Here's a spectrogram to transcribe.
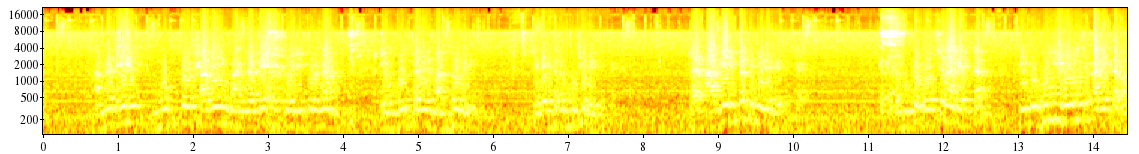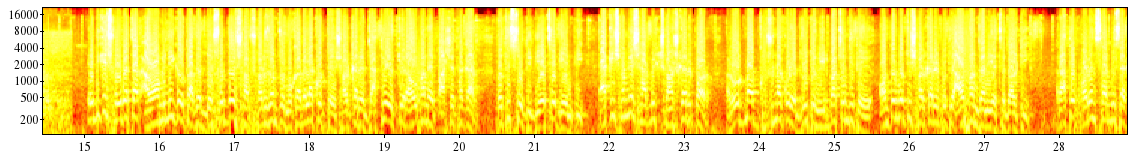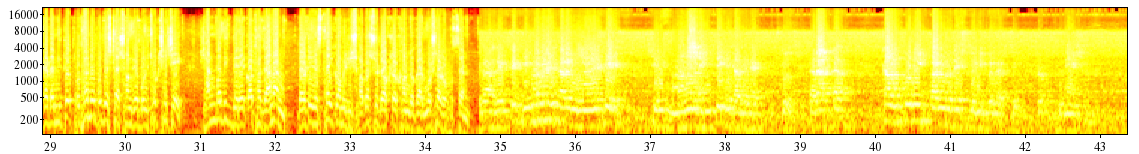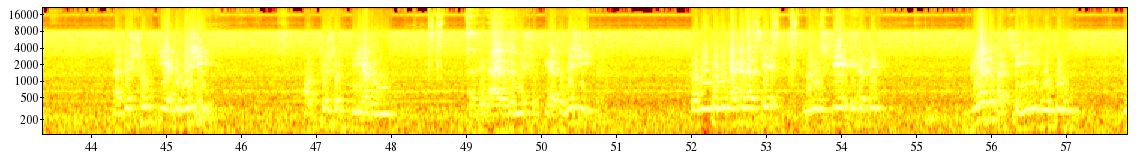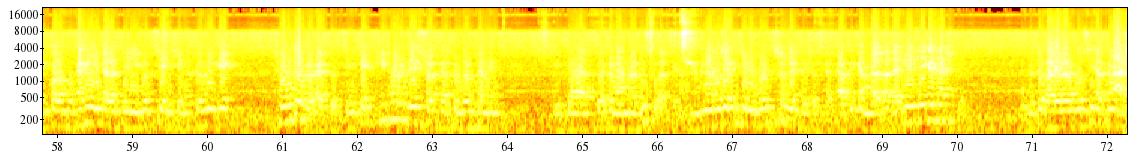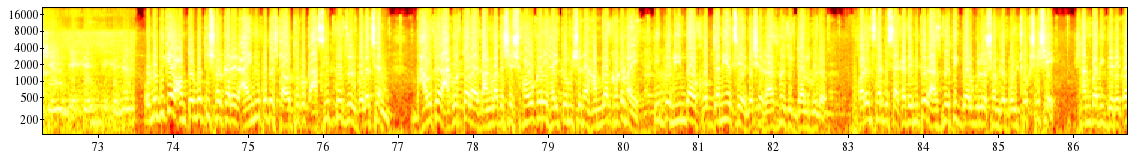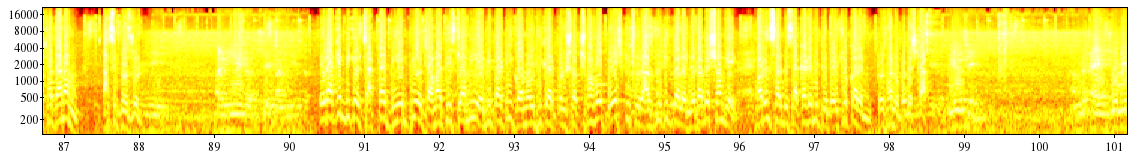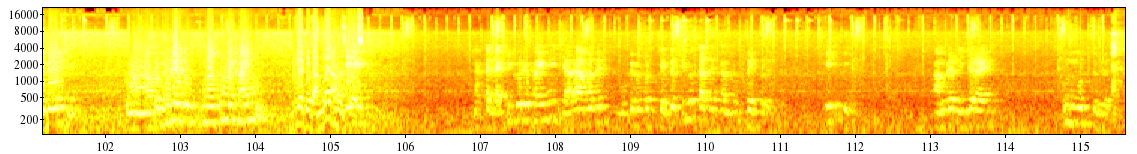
আমরা যে মুক্ত স্বাধীন বাংলাদেশ তৈরি করলাম এই অভ্যুত্থানের মাধ্যমে সেটাকে তারা মুছে দিতে চায়। তার আগেরটাতে ফিরে যেতে চায়। মুখে বলছেন আগেরটা, কিন্তু ভূমি হল আগেরটা ভালো ছিল। এদিকে স্বৈরাচার আওয়ামী লীগও তাদের দোসরদের সব ষড়যন্ত্র মোকাবেলা করতে সরকারের জাতীয় ঐক্যের আহ্বানে পাশে থাকার প্রতিশ্রুতি দিয়েছে বিএনপি। একই সঙ্গে সার্বিক সংস্কারের পর রোডম্যাপ ঘোষণা করে দ্রুত নির্বাচন দিতে অন্তর্বর্তী সরকারের প্রতি আহ্বান জানিয়েছে দলটি। রাতে ফরেন সার্ভিস একাডেমিতে প্রধান উপদেষ্টার সঙ্গে বৈঠক শেষে সাংবাদিকদের কথা জানান দলটির স্থায়ী কমিটির সদস্য ডক্টর খন্দকার মোশারফ হোসেন। কাল্পনিক বাংলাদেশ তৈরি করে রাখছে তাদের শক্তি এত বেশি অর্থ শক্তি এবং তাদের আয়োজনের শক্তি এত বেশি। ক্রমে ক্রমে দেখা যাচ্ছে মানুষকে এটাতে ঘৃণাতে পারছে এই নতুন যে কল্পকাহিনী তারা তৈরি করছে সেটা ক্রমিকে সন্দেহ প্রকাশ করছে। এটা কি ধরনের সরকার প্রবর্তনে এটা তো এখন আমরা বুঝতে পারছি না। আমরা বোঝার পিছনে পরিচ্ছন্ন একটা সরকার। কাউকে আমরা বাধা দিয়েছি এখানে আসতে? অন্যদিকে অন্তর্বর্তী সরকারের আইনি উপদেষ্টা অধ্যাপক আসিফ নজরুল বলেছেন ভারতের আগরতলায় বাংলাদেশের সহকারী হাইকমিশনে হামলার ঘটনায় তীব্র নিন্দা ও ক্ষোভ জানিয়েছে দেশের রাজনৈতিক দলগুলো। ফরেন সার্ভিস একাডেমিতে রাজনৈতিক দলগুলোর সঙ্গে বৈঠক শেষে সাংবাদিকদের কথা জানান আসিফ নজরুল। এর আগে বিকেল চারটায় বিএনপি ও জামায়াত ইসলামী এবি পার্টি গণ অধিকার পরিষদ সহ বেশ কিছু রাজনৈতিক দলের নেতাদের সঙ্গে ফরেন সার্ভিস একাডেমিতে বৈঠক করেন প্রধান উপদেষ্টা। আমরা একজনে পেয়েছি তোমার মতভেদের মাধ্যমে পাইনি ভিডিওটি বাংলা নিউজ একটা চাকরি করে পাইনি যারা আমাদের বুকের উপর চেপেছিল তাদেরকে আমরা ভয় করেছি। আমরা নিজেরাই উন্মুক্ত হয়েছি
